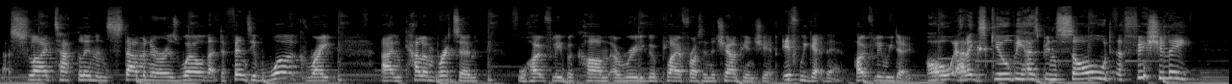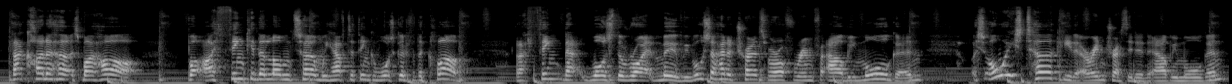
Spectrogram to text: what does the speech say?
that slide tackling and stamina as well, that defensive work rate, and Callum Brittain will hopefully become a really good player for us in the championship if we get there. Hopefully we do. Oh, Alex Gilbey has been sold officially. That kind of hurts my heart. But I think in the long term, we have to think of what's good for the club. And I think that was the right move. We've also had a transfer offer in for Albie Morgan. It's always Turkey that are interested in Albie Morgan.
